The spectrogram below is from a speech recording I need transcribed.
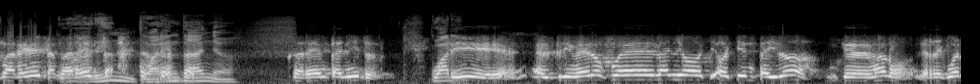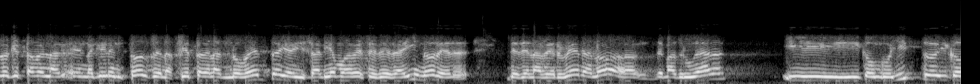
40, 40. 40 años. 40 añitos. Cuare- Sí, el primero fue el año 82, que bueno, recuerdo que estaba en, la- en aquel entonces, la fiesta de las 90, y ahí salíamos a veces desde ahí, ¿no? De- desde la verbena, ¿no? De madrugada, y con Goyito y con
